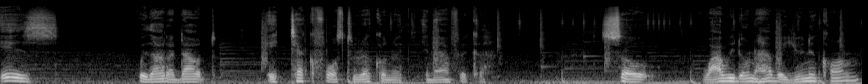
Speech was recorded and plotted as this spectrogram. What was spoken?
is, without a doubt, a tech force to reckon with in Africa. So, why we don't have a unicorn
